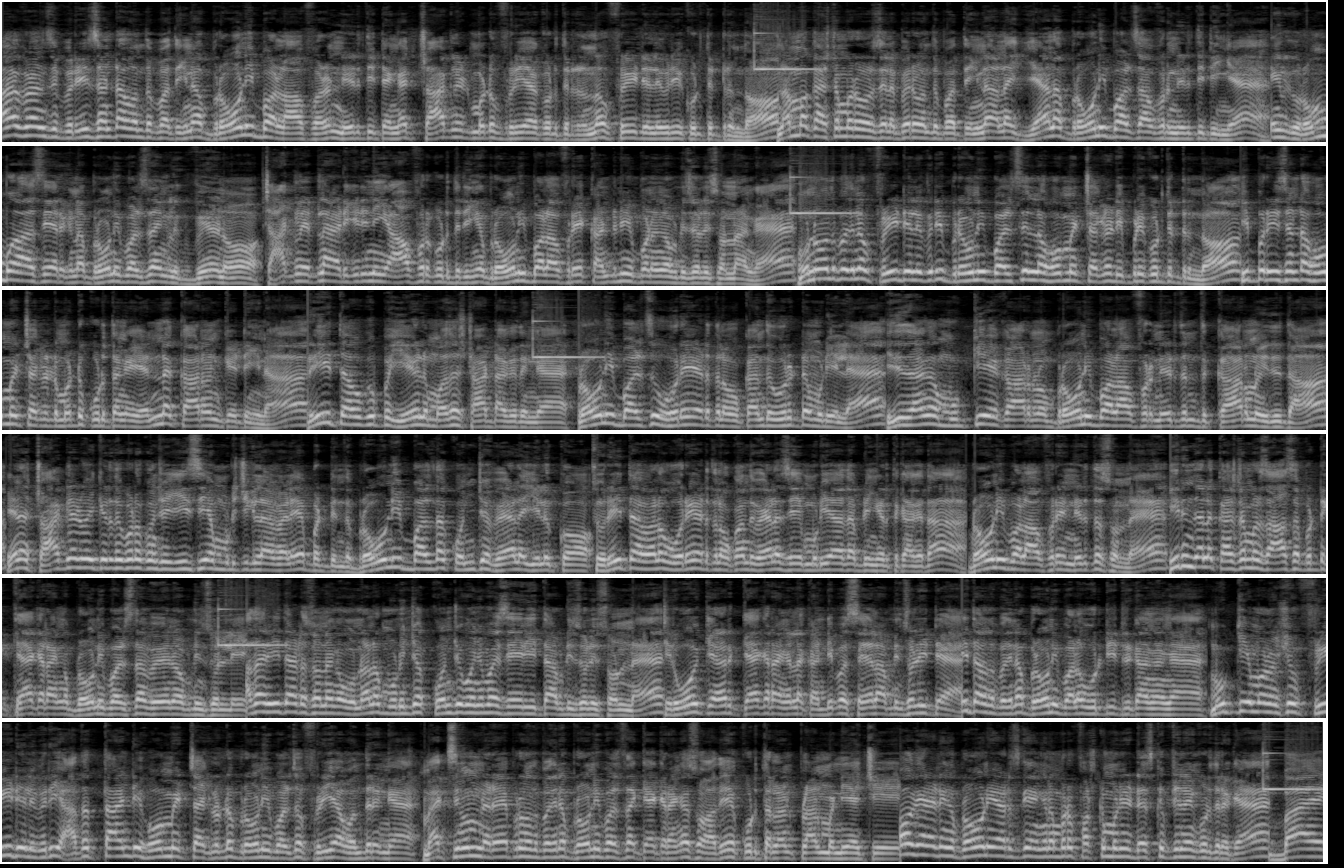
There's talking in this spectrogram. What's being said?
Hi friends இப்போ ரீசெண்டாக வந்து பார்த்தீங்கன்னா ப்ரௌனி பால் ஆஃபர் நிறுத்திட்டேங்க. சாக்லேட் மட்டும் ஃப்ரீயாக கொடுத்துட்டு இருந்தோம். ஃப்ரீ டெலிவரி கொடுத்துட்டு இருந்தோம். நம்ம கஸ்டமர் ஒரு சில பேர் வந்து பார்த்தீங்கன்னா ஆனால் ஏன்னா ப்ரௌனி பால்ஸ் ஆஃபர் நிறுத்திட்டீங்க? எங்களுக்கு ரொம்ப ஆசையாக இருக்குன்னா ப்ரௌனி பால்ஸ் தான் எங்களுக்கு வேணும். சாக்லேட்லாம் அடிக்கடி நீங்கள் ஆஃபர் கொடுத்துட்டீங்க. ப்ரௌனி பால் ஆஃபரே கண்டினியூ பண்ணுங்க அப்படின்னு சொல்லி சொன்னாங்க. முன்ன வந்து பார்த்தீங்கன்னா ஃப்ரீ டெலிவரி ப்ரௌனி பால்ஸ் இல்லை ஹோம்மேட் சாக்லேட் இப்படி கொடுத்துட்டு இருந்தோம். இப்போ ரீசெண்டாக ஹோம்மேட் சாக்லேட் மட்டும் கொடுத்தாங்க. என்ன காரணம் கேட்டிங்கன்னா ரீதாவுக்கு இப்போ ஏழு மாதம் ஸ்டார்ட் ஆகுதுங்க. ப்ரௌனி பால்ஸ் ஒரே இடத்துல உட்காந்து உருட்ட முடியல. இதுதாங்க முக்கிய காரணம். ப்ரௌனி பால் ஆஃபர் நிறுத்தினதுக்கு காரணம் இதுதான். ஏன்னா சாக்லேட் வைக்கிறது கூட கொஞ்சம் ஈஸியா முடிச்சுக்கலாம் வேலையை பட் இந்த ப்ரௌனி பால் தான் கொஞ்சம் வேலை இழுக்கும். ஸோ ரீதா வேலை ஒரே இடத்துல உட்காந்து வேலை செய்ய முடியாது அப்படிங்கிறதுக்காக தான் ப்ரௌனி பால் ஆஃபரை நிறுத்த சொன்னேன். இருந்தாலும் கஸ்டமர்ஸ் ஆசைப்பட்டு கேட்கறாங்க ப்ரௌனி பால்ஸ் தான் வேணும் அப்படின்னு சொல்லி. அதான் ரீதாட்ட சொன்னாங்க உன்னால முடிஞ்சா கொஞ்சம் கொஞ்சமா சரி ரீதா அப்படின்னு சொல்லி சொன்னேன். சரி ஓகே கேக்குறாங்கல்ல கண்டிப்பா செய்யலாம் அப்படின்னு சொல்லிட்டு ரீதா வந்து பாத்தீங்கன்னா ப்ரௌனி பால் உருட்டிட்டு இருக்காங்க முக்கியமான விஷயம் ஃப்ரீ டெலிவரி அதை தாண்டி ஹோம்மேட் சாக்லேட் ப்ரௌனி பால்ஸ் ஃப்ரீயா வந்துருங்க. மேக்ஸிமம் நிறைய பேர் வந்து பாத்தீங்கன்னா ப்ரௌனி பால்ஸ் தான் கேட்கறாங்க சோ அதே கொடுத்துடலாம்னு பிளான் பண்ணியாச்சு. ஓகே ரைட்டுங்க ப்ரௌனி ஆர்ட்ஸ்க்கு எங்க நம்பர் ஃபர்ஸ்ட் பண்ணி டெஸ்கிரிப்ஷன்லயும் கொடுத்துருக்கேன். பை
